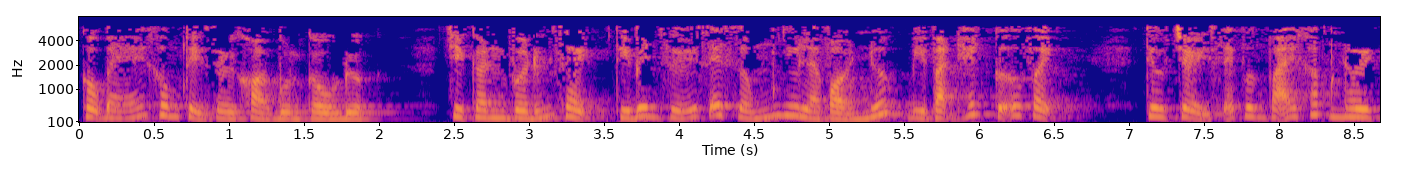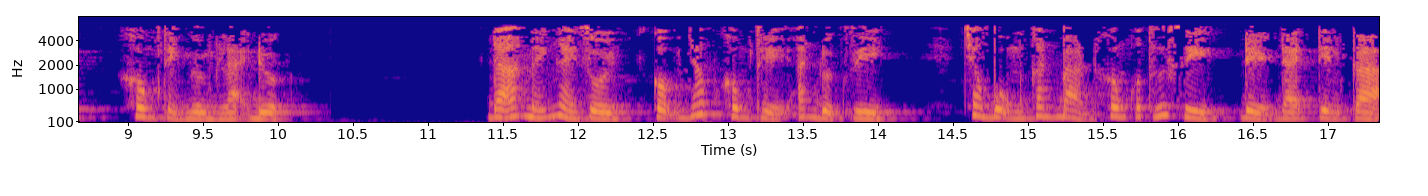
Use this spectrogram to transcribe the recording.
Cậu bé không thể rời khỏi bồn cầu được, chỉ cần vừa đứng dậy thì bên dưới sẽ giống như là vòi nước bị vặn hết cỡ vậy. Tiêu chảy sẽ vương vãi khắp nơi, không thể ngừng lại được. Đã mấy ngày rồi, cậu nhóc không thể ăn được gì. Trong bụng căn bản không có thứ gì để đại tiền cả,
